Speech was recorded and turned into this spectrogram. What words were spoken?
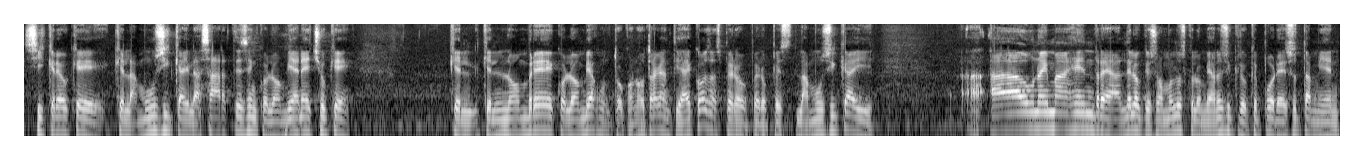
sí creo que, que la música y las artes en Colombia han hecho que, que, el, que el nombre de Colombia junto con otra cantidad de cosas, pero, pero pues la música y ha, ha dado una imagen real de lo que somos los colombianos y creo que por eso también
